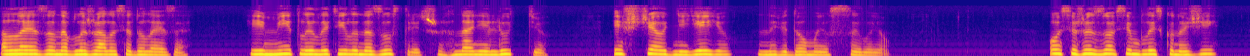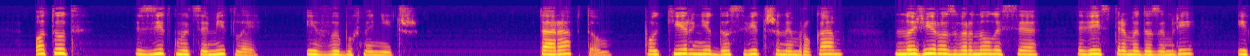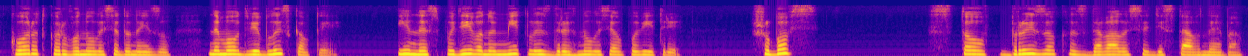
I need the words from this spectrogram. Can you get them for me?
Лезо наближалося до леза, і мітли летіли назустріч, гнані люттю і ще однією невідомою силою. Ось уже зовсім близько ножі, отут зіткнуться мітли і вибухне ніч. Та раптом, покірні досвідченим рукам, ножі розвернулися вістрями до землі і коротко рвонулися донизу, немов дві блискавки, і несподівано мітли здригнулися в повітрі. Шубовсь, стовп бризок, здавалося, дістав неба.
